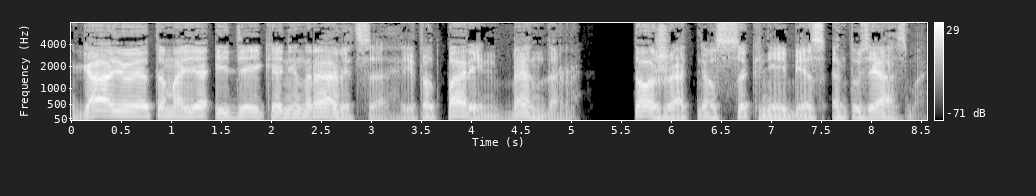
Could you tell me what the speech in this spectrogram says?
«Гаю эта моя идейка не нравится, и тот парень, Бендер, тоже отнесся к ней без энтузиазма.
